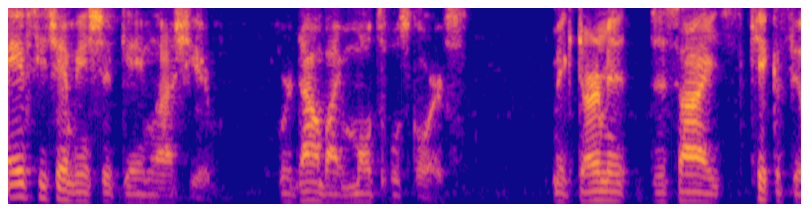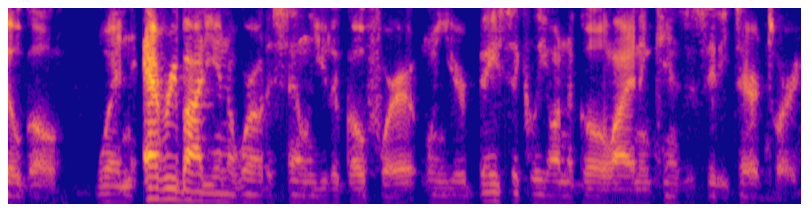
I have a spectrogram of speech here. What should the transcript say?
AFC Championship game last year, we're down by multiple scores. McDermott decides kick a field goal when everybody in the world is telling you to go for it when you're basically on the goal line in Kansas City territory.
